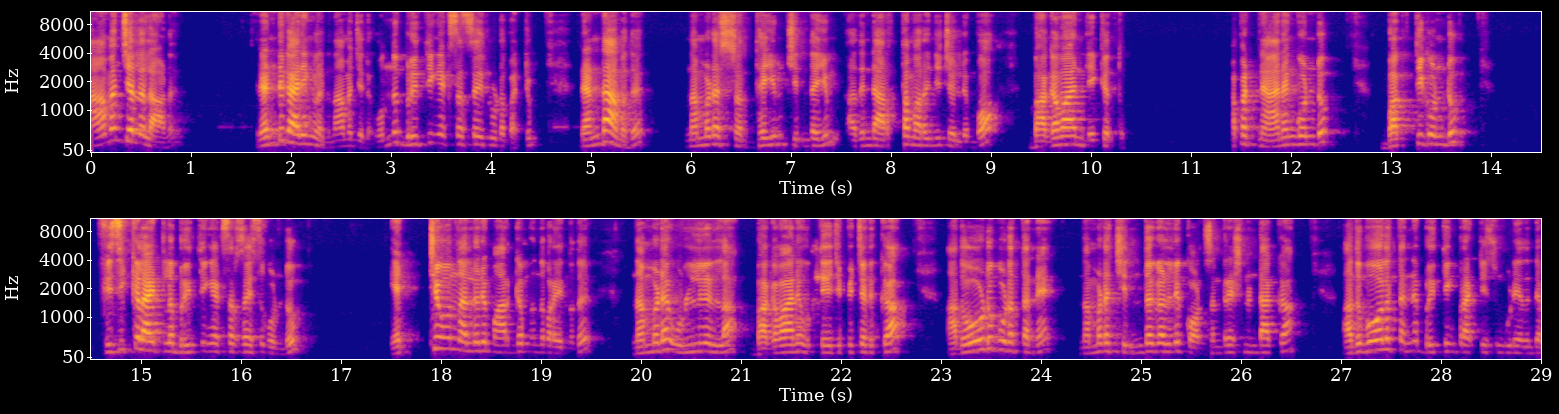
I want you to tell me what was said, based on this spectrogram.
നാമം ചെല്ലലാണ്. രണ്ട് കാര്യങ്ങളുണ്ട് നാമം ചെല്ലൽ ഒന്ന് ബ്രീത്തിങ് എക്സർസൈസിലൂടെ പറ്റും. രണ്ടാമത് നമ്മുടെ ശ്രദ്ധയും ചിന്തയും അതിന്റെ അർത്ഥം അറിഞ്ഞു ചൊല്ലുമ്പോൾ ഭഗവാനിലേക്ക് എത്തും അപ്പൊ ജ്ഞാനം കൊണ്ടും ഭക്തി കൊണ്ടും ഫിസിക്കൽ ആയിട്ടുള്ള ബ്രീത്തിങ് എക്സർസൈസ് കൊണ്ടും ഏറ്റവും നല്ലൊരു മാർഗം എന്ന് പറയുന്നത് നമ്മുടെ ഉള്ളിലുള്ള ഭഗവാനെ ഉത്തേജിപ്പിച്ചെടുക്കുക. അതോടുകൂടെ തന്നെ നമ്മുടെ ചിന്തകളിൽ കോൺസെൻട്രേഷൻ ഉണ്ടാക്കുക. അതുപോലെ തന്നെ ബ്രീത്തിങ് പ്രാക്ടീസും കൂടി അതിന്റെ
